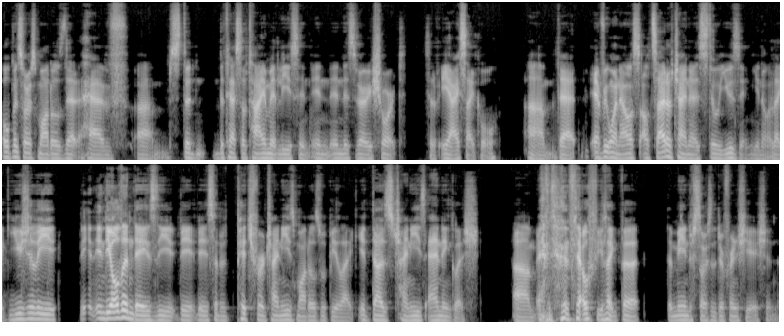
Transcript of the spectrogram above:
open source models that have um, stood the test of time at least in, in, in this very short sort of AI cycle um, that everyone else outside of China is still using. You know, like usually in, in the olden days, the, the the sort of pitch for Chinese models would be like it does Chinese and English, um, and that would be like the the main source of differentiation.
